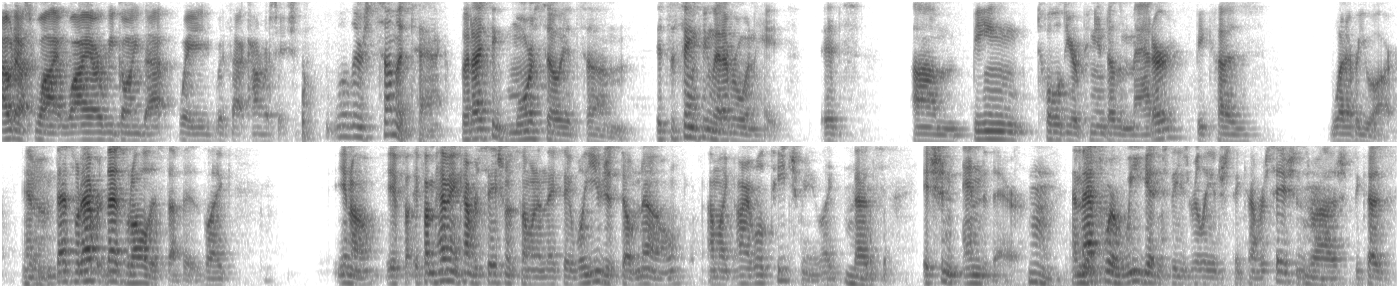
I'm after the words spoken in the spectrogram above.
I would ask why why are we going that way with that conversation well, there's some attack, but I think more so it's um it's the same thing that everyone hates. It's um being told your opinion doesn't matter because whatever you are, and Yeah. that's whatever that's what all this stuff is like. You know, if if I'm having a conversation with someone and they say, "Well, you just don't know," I'm like, "All right, well, teach me." Like that's it shouldn't end there. Hmm. And that's where we get into these really interesting conversations, Raj, because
